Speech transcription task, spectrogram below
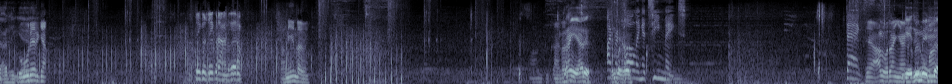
லாடுறீங்க ஊரே இருக்கான். சீக்கிரம் சீக்கிரம் ரெண்டு பேரும் சனியன்டா அவன்? வராங்க யாரு? I'm Number one. recalling a teammate. Thanks. ஏன் ஆள் வர்றாங்க இங்கே எதுவுமே இல்லை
